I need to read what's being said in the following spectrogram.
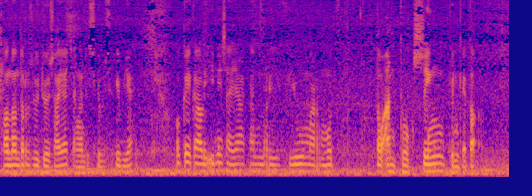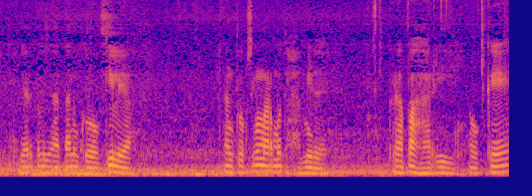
Tonton terus video saya, jangan di skip-skip ya. Oke kali ini saya akan mereview marmut Atau unboxing Ben ketok Biar kelihatan gokil ya. Unboxing marmut hamil. Berapa hari? Oke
